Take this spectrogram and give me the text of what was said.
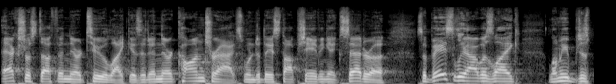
extra stuff in there too, like is it in their contracts? When do they stop shaving, etc. So basically, I was like, let me just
